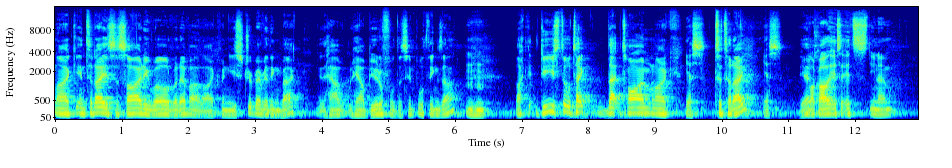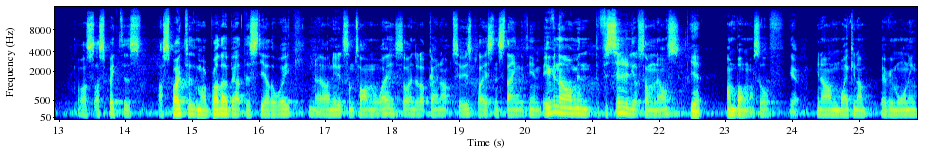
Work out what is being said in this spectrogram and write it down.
Like in today's society, world, whatever. Like when you strip everything back, how how beautiful the simple things are. Mm-hmm. Like, do you still take that time, like Yes. to today? Yes. Yeah. Like I, it's, it's you know, I, s- I speak to this. I spoke to my brother about this the other week. You know, I needed some time away, so I ended up going up to his place and staying with him. Even though I'm in the vicinity of someone else, Yeah. I'm by myself. Yeah. You know, I'm waking up every morning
